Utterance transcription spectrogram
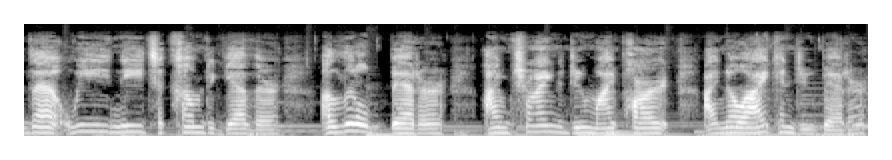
that we need to come together a little better. I'm trying to do my part. I know I can do better.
